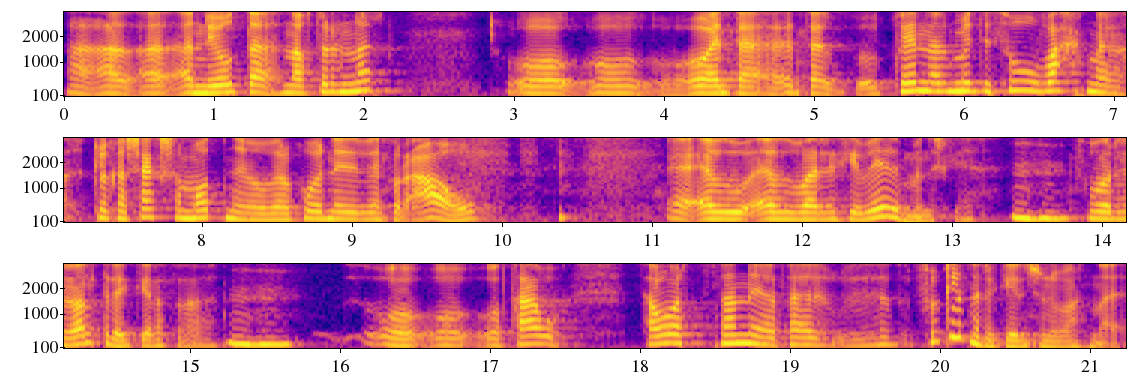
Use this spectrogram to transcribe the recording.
að, að, að njóta náttúrunar og, og, og enda, enda hvenar myndið þú vakna klukkan 6 að mótni og vera komið niður við einhver á ef þú, ef þú væri ekki viðmanniski mm þú vorir aldrei að gera það -hmm. og, og, og þá þá er þannig að það er fuglarnir eru ekki eins og vaknaði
